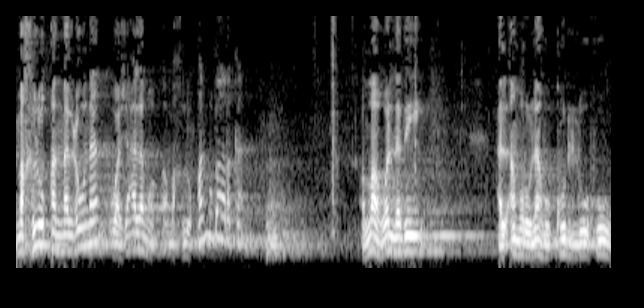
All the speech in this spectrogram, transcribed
مخلوقا ملعونا وجعل مخلوقا مباركا. الله هو الذي الأمر له كله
